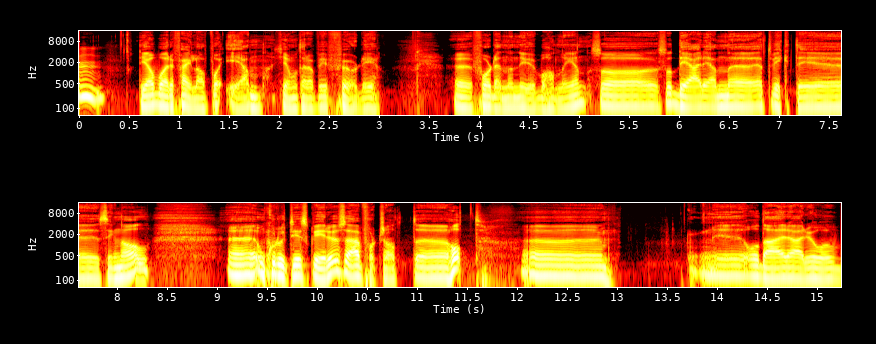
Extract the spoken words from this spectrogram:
Mm. De har bare feila på én kjemoterapi før de får denne nye behandlingen. Så, så det er en, et viktig signal. Onkologisk virus er fortsatt hot. Og der er det jo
